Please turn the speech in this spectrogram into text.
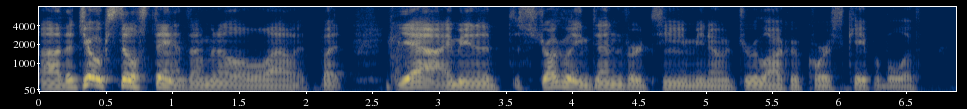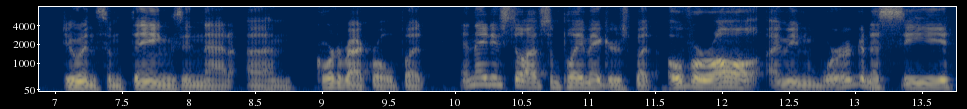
uh, the joke still stands. I'm going to allow it. But yeah, I mean, a struggling Denver team, you know, Drew Lock, of course, capable of doing some things in that um, quarterback role, but and they do still have some playmakers. But overall, I mean, we're to see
